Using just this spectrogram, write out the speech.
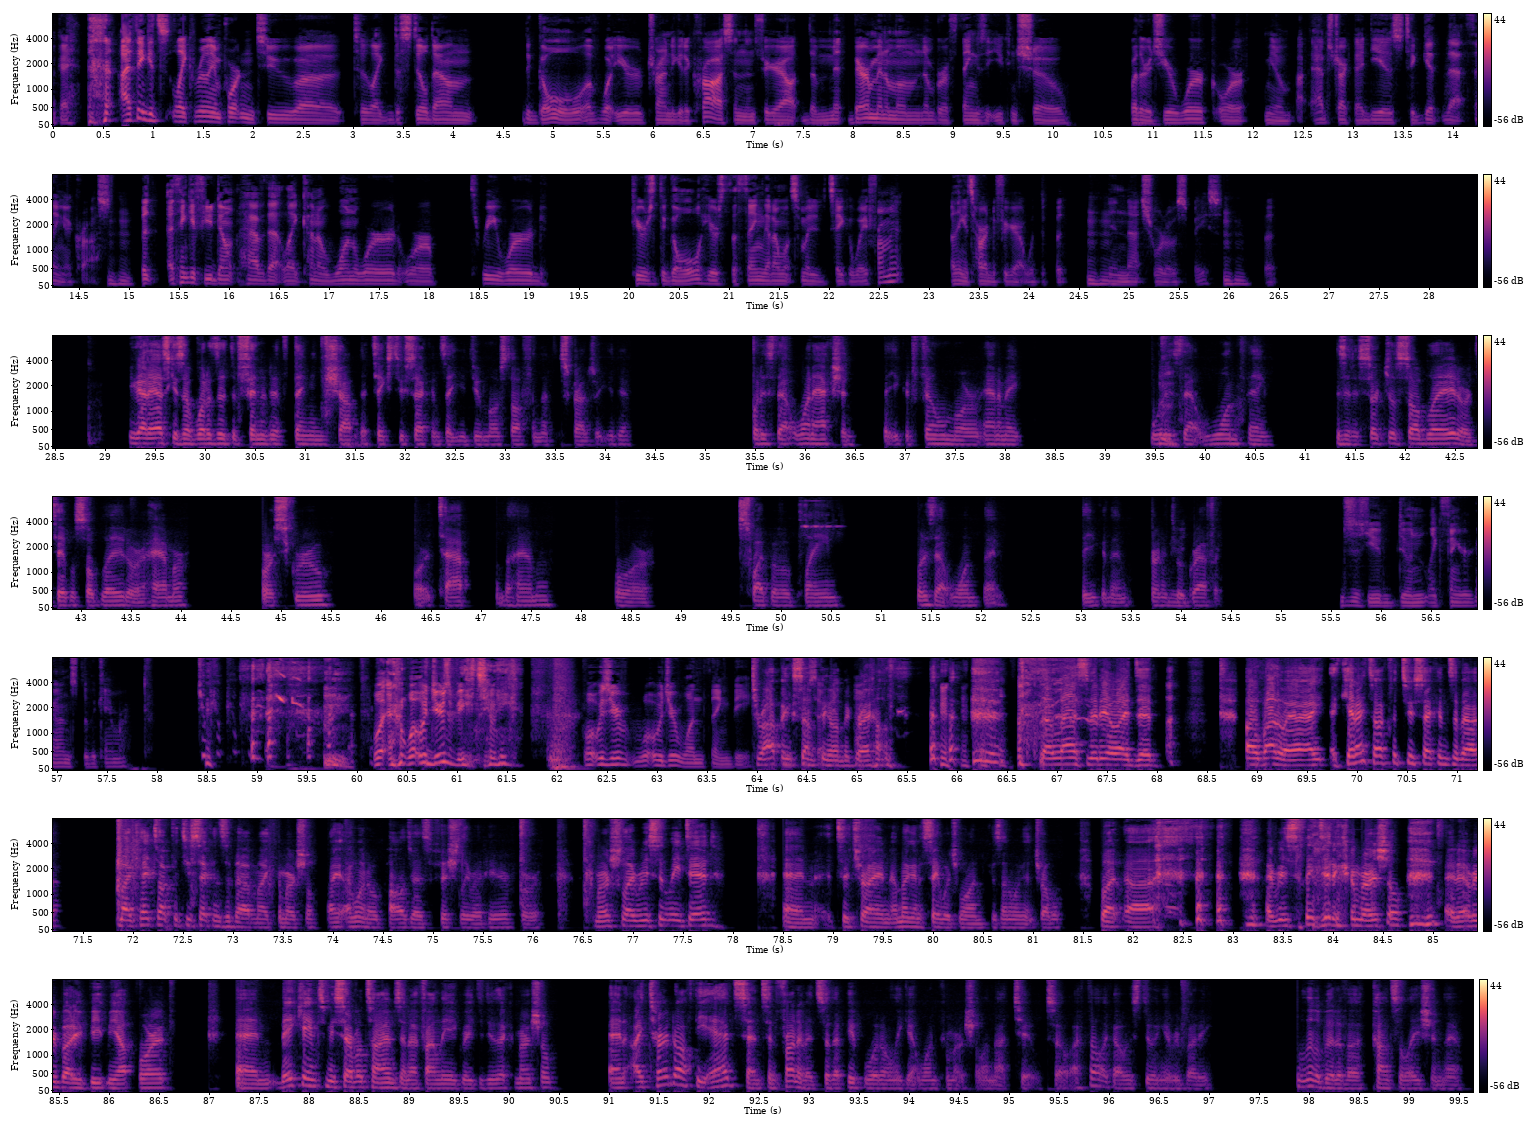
okay, I think it's like really important to uh to like distill down the goal of what you're trying to get across, and then figure out the mi- bare minimum number of things that you can show, whether it's your work or you know abstract ideas to get that thing across. Mhm. But I think if you don't have that like kind of one word or three word, here's the goal, here's the thing that I want somebody to take away from it. I think it's hard to figure out what to put Mhm. in that short of a space. But You got to ask yourself, what is the definitive thing in your shop that takes two seconds that you do most often that describes what you do? What is that one action that you could film or animate? What Hmm. is that one thing? Is it a circular saw blade or a table saw blade or a hammer or a screw or a tap of the hammer or swipe of a plane? What is that one thing that you can then turn into a graphic? It's just you doing like finger guns to the camera. what what would yours be, Jimmy? What was your what would your one thing be? Dropping something on the ground. that last video I did. Oh, by the way, I, can I talk for two seconds about Mike? Can I talk for two seconds about my commercial? I, I want to apologize officially right here for a commercial I recently did, and to try and I'm not going to say which one because I don't want to get in trouble. But uh, I recently did a commercial, and everybody beat me up for it. And they came to me several times, and I finally agreed to do that commercial. And I turned off the AdSense in front of it so that people would only get one commercial and not two. So I felt like I was doing everybody a little bit of a consolation there.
